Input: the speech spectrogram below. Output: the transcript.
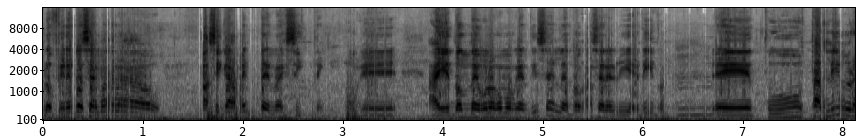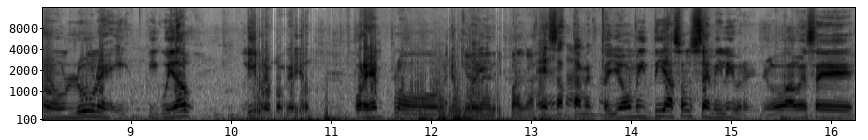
los fines de semana básicamente no existen, porque ahí es donde uno como quien dice le toca hacer el billetito. Eh, tú estás libre un lunes y, y cuidado, libre porque yo, por ejemplo, yo estoy- venir para acá. Exactamente, yo mis días son semi libres. Yo a veces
